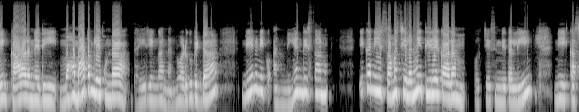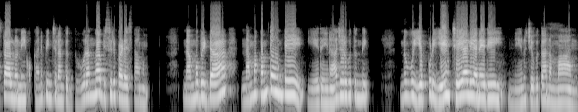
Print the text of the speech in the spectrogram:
ఏం కావాలనేది మొహమాటం లేకుండా ధైర్యంగా నన్ను అడుగుబిడ్డా నేను నీకు అన్నీ అందిస్తాను. ఇక నీ సమస్యలన్నీ తీరే కాలం వచ్చేసింది తల్లి. నీ కష్టాలను నీకు కనిపించినంత దూరంగా విసిరిపడేస్తాను నమ్ము బిడ్డ నమ్మకంతో ఉంటే ఏదైనా జరుగుతుంది. నువ్వు ఎప్పుడు ఏం చేయాలి అనేది నేను చెబుతానమ్మా.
